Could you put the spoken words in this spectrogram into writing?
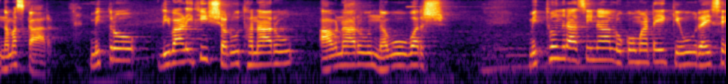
નમસ્કાર. મિત્રો, દિવાળીથી શરૂ થનારું, આવનારું નવું વર્ષ મિથુન રાશિના લોકો માટે કેવું રહેશે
